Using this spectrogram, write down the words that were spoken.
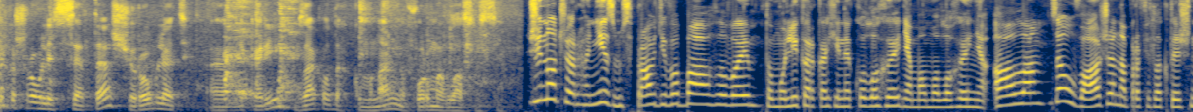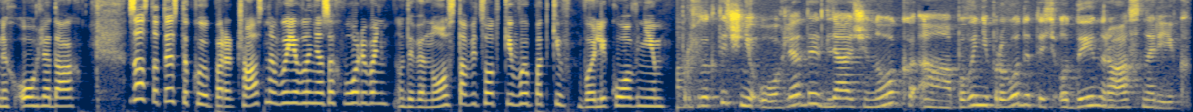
Також роблять все те, що роблять е, лікарі в закладах комунальної форми власності. Жіночий організм справді вибагливий, тому лікарка-гінекологиня, мамологиня Алла зауважує на профілактичних оглядах. За статистикою, передчасне виявлення захворювань у 90% випадків виліковні. Профілактичні огляди для жінок повинні проводитись один раз на рік,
